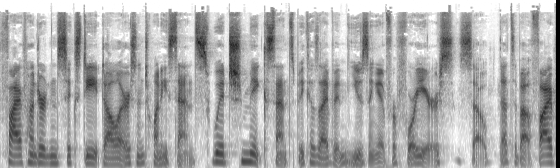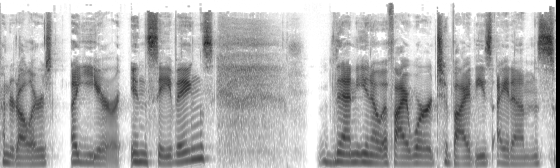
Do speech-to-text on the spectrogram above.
$568.20, which makes sense because I've been using it for four years. So that's about $500 a year in savings. Then, you know, if I were to buy these items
